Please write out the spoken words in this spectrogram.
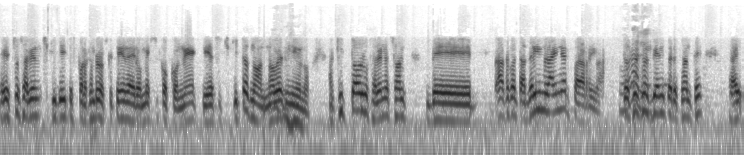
estos aviones chiquititos, por ejemplo, los que tiene Aeroméxico Connect y esos chiquitos, no, no ves ni uno. Aquí todos los aviones son de haz de cuenta, Dreamliner para arriba. Entonces eso es bien interesante. Hay,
